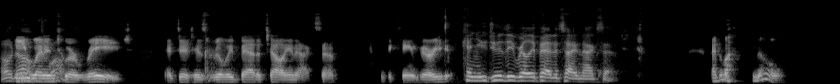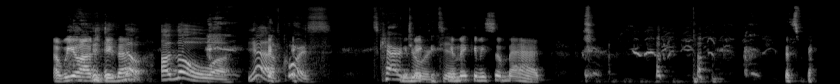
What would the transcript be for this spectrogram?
Oh he went 12. into a rage and did his really bad Italian accent. He became very Can you do the really bad Italian accent? I don't know. Are we allowed to do that? no, uh, no. Uh, yeah, of course. It's you're, character making, work, you're making me so mad. That's bad.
